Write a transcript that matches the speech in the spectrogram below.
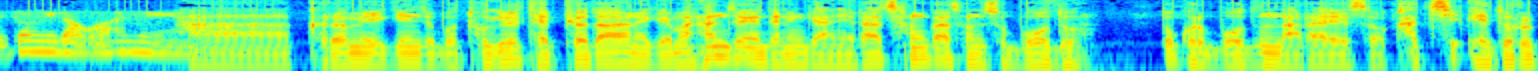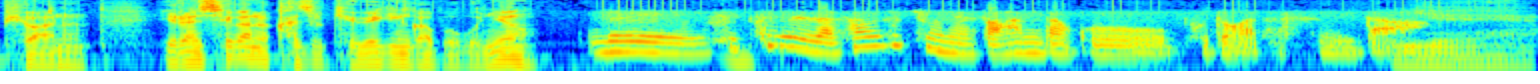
예정이라고 하네요. 아, 그러면 이게 이제 뭐 독일 대표단에게만 한정이 되는 게 아니라 참가 선수 모두 또 그런 모든 나라에서 같이 애도를 표하는 이런 시간을 가질 계획인가 보군요. 네, 17일 날 선수촌에서 한다고 보도가 났습니다. 예.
